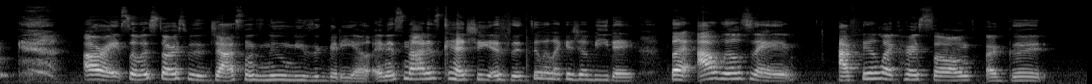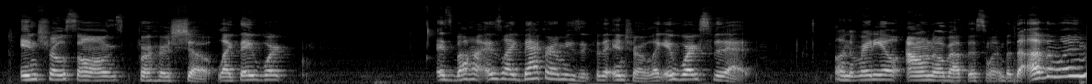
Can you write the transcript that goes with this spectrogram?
All right, so it starts with Joseline's new music video, and it's not as catchy as the Do It Like It's Your B-Day, but I will say, I feel like her songs are good intro songs for her show. Like they work it's behind it's like background music for the intro. Like it works for that. On the radio, I don't know about this one, but the other one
